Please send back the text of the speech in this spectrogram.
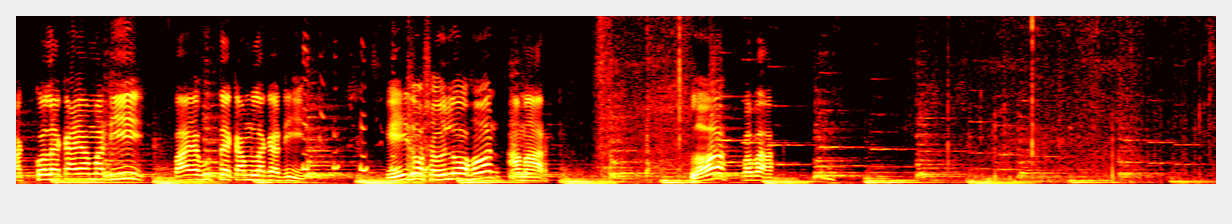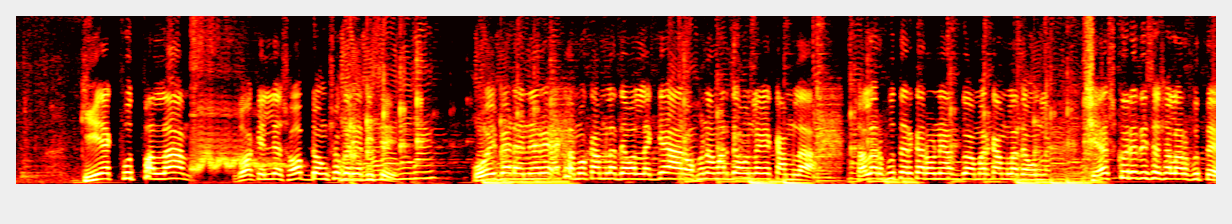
আকলে কায়া মাটি বায়ে হুতে কামলা কাটি এই দশ হইল হন আমার। ল, বাবা। কি এক ফুট পারলাম, জ কেললে সব ধ্বংস করিয়া দিছে। ওই বেড়ানের একলামো কামলা দেওয়ার লাগে আর এখন আমার দেওয়ার লাগে কামলা। শালার ফুতের কারণে আজকে আমার কামলা দেওয়ার লাগে শেষ করে দিছে শালার ফুতে।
